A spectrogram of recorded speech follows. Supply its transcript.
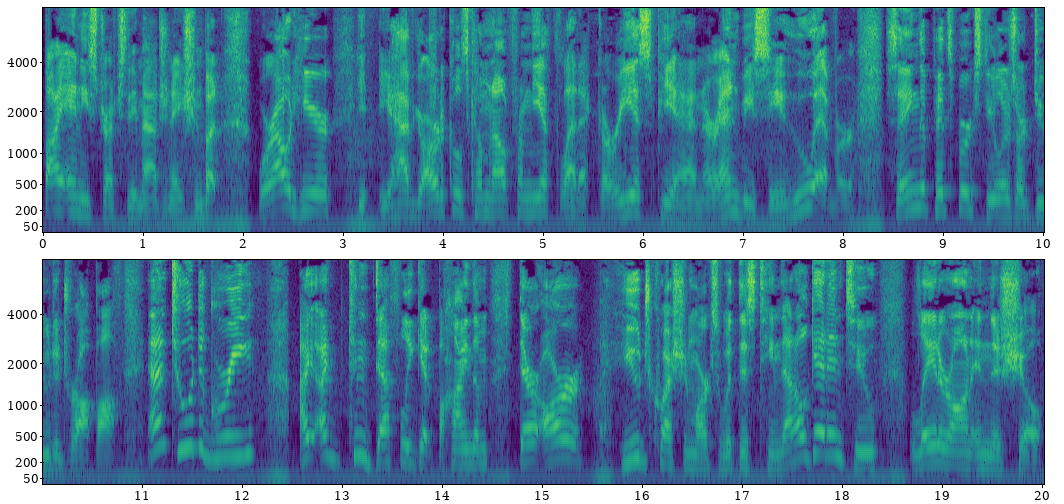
by any stretch of the imagination. But we're out here, you, you, have your articles coming out from The Athletic or ESPN or NBC, whoever, saying the Pittsburgh Steelers are due to drop off. And to a degree, I, I can definitely get behind them. There are huge question marks with this team that I'll get into later on in this show.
